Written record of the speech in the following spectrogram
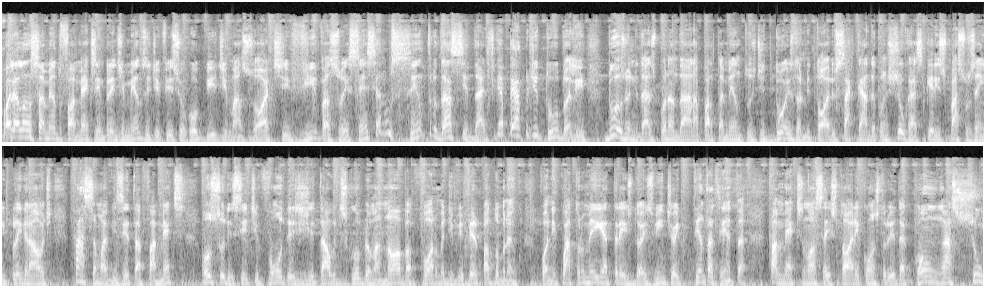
Olha, lançamento Famex Empreendimentos, edifício Robi de Mazote, viva a sua essência no centro da cidade. Fica perto de tudo ali. Duas unidades por andar, apartamentos de dois dormitórios, sacada com churrasqueira, espaços em playground. Faça uma visita à Famex ou solicite folder digital e descubra uma nova forma de viver Pato Branco. Fone 46 3220 8030. Famex, nossa história construída com a sua.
